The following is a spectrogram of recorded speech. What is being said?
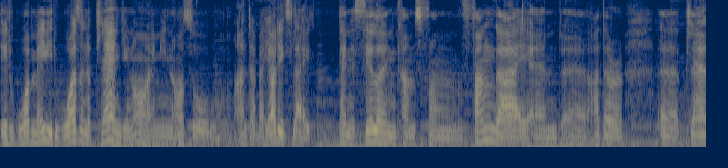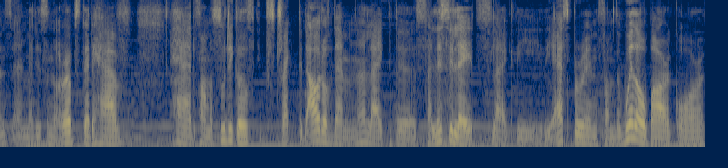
it was maybe it wasn't a plant you know i mean also antibiotics like penicillin comes from fungi and uh, other uh, plants and medicinal herbs that have had pharmaceuticals extracted out of them, no? like the salicylates, like the, the aspirin from the willow bark, or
